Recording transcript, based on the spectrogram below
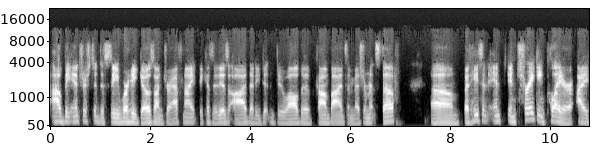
I'll be interested to see where he goes on draft night because it is odd that he didn't do all the combines and measurement stuff. Um, but he's an in- intriguing player. I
